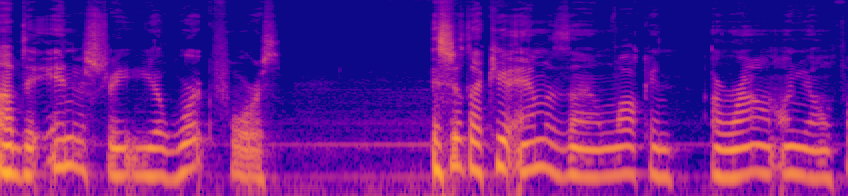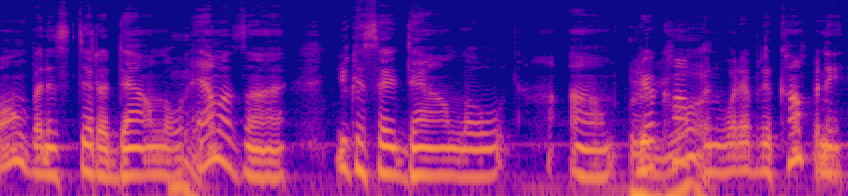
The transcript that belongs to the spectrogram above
of the industry, your workforce, it's just like you're Amazon walking around on your own phone, but instead of download Amazon, you can say download um, your Whatever you company, whatever the company.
